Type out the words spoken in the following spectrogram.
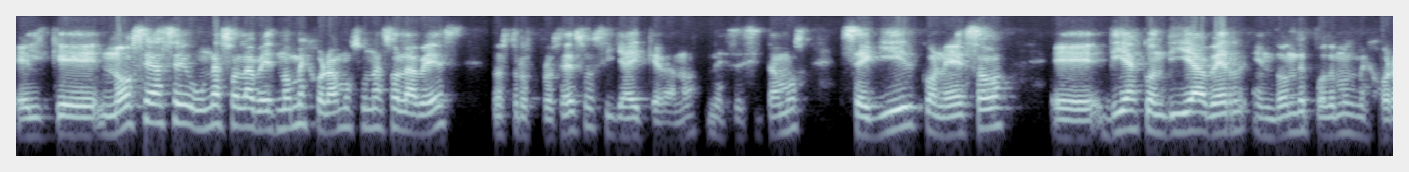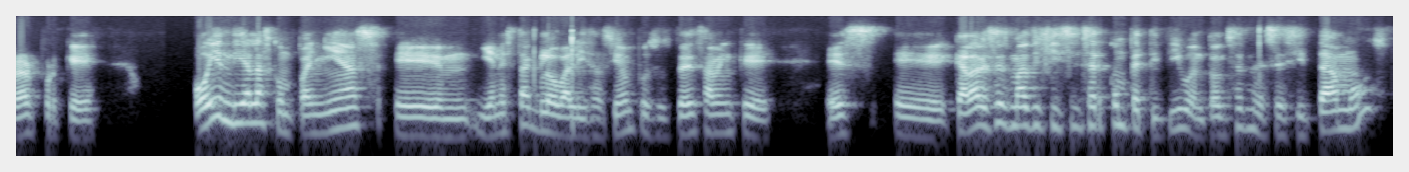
el que no se hace una sola vez, no mejoramos una sola vez nuestros procesos y ya ahí queda, ¿no? Necesitamos seguir con eso eh, día con día, ver en dónde podemos mejorar, porque hoy en día las compañías eh, y en esta globalización, pues ustedes saben que es eh, cada vez es más difícil ser competitivo, entonces necesitamos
